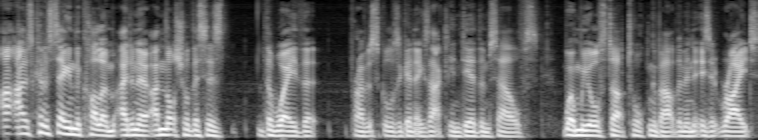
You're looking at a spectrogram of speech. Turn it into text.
I, was kind of saying in the column, I don't know, I'm not sure this is the way that private schools are going to exactly endear themselves when we all start talking about them and is it right?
